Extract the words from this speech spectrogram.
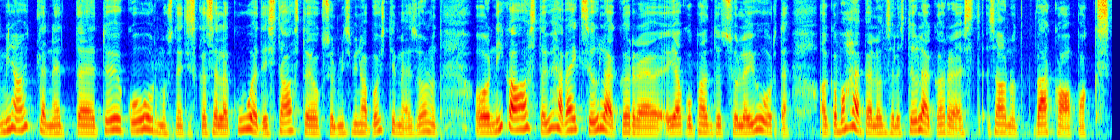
mina ütlen, et äh, töökoormus näiteks ka selle kuueteist aasta jooksul, mis mina Postimehes olnud, on iga aasta ühe väikse õlekõrre jagu pandud sulle juurde, aga vahepeal on sellest õlekõrrest saanud väga paks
